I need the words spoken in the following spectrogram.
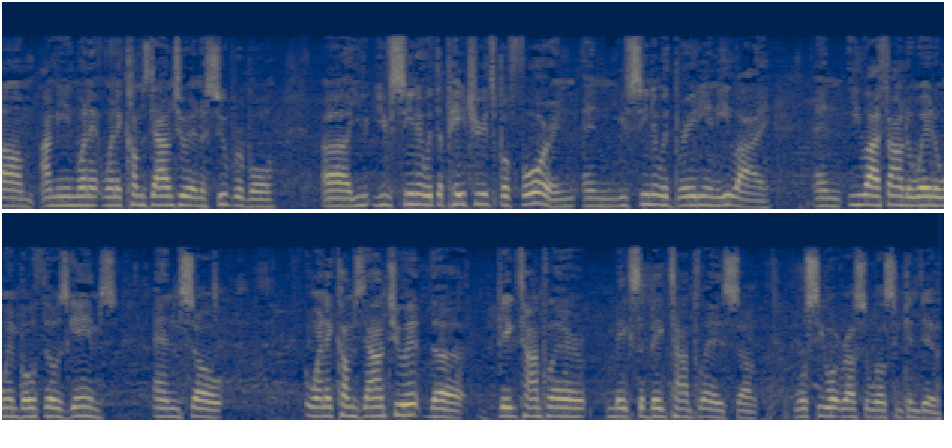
um, I mean, when it when it comes down to it in a Super Bowl, uh, you, you've seen it with the Patriots before, and, and you've seen it with Brady and Eli. And Eli found a way to win both those games. And so when it comes down to it, the big time player makes the big time plays. So we'll see what Russell Wilson can do.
